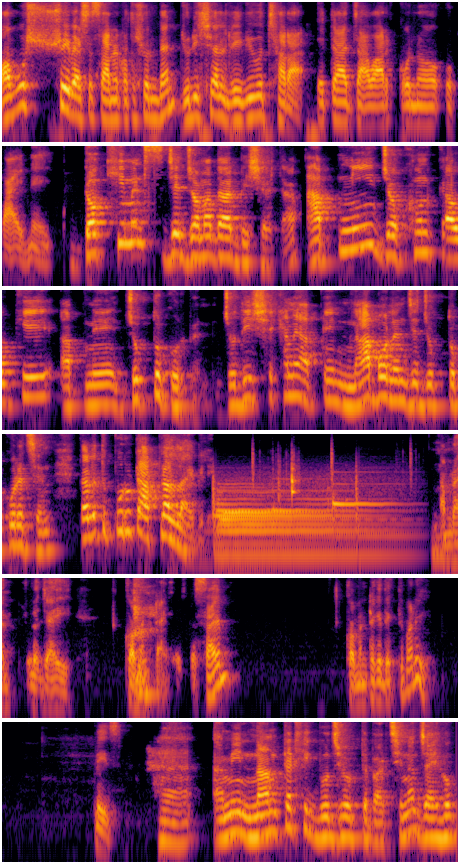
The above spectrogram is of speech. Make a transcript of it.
অবশ্যই ব্যারিস্টার সালামের কথা শুনবেন। জুডিশিয়াল রিভিউ ছাড়া এটা যাওয়ার কোনো উপায় নেই। ডকুমেন্টস যে জমা দেওয়ার বিষয়টা আপনি যখন কাউকে আপনি যুক্ত করবেন যদি সেখানে আপনি না বলেন যে যুক্ত করেছেন তাহলে তো পুরোটা আপনার লাইবিলিটি আমরা চলে যাই কমেন্টটায় সাইম কমেন্টটাকে দেখতে পারি? প্লিজ হ্যাঁ আমি নামটা ঠিক বুঝে উঠতে পারছি না। যাই হোক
